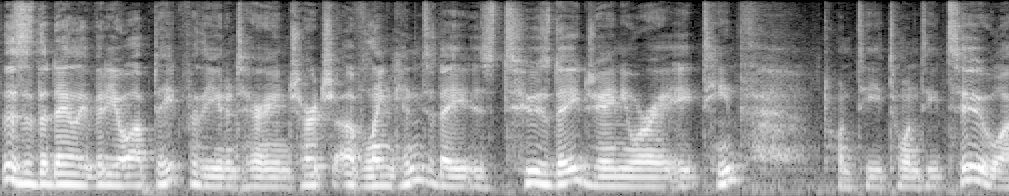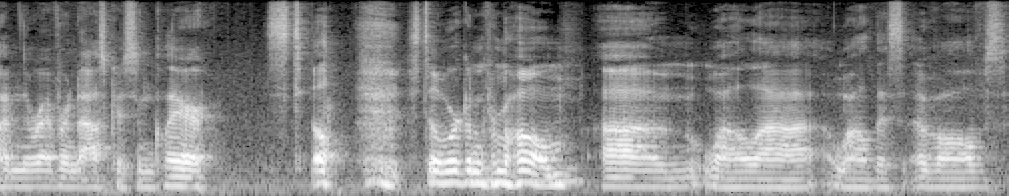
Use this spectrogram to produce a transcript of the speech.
This is the daily video update for the Unitarian Church of Lincoln. Today is Tuesday, January 18th, 2022. I'm the Reverend Oscar Sinclair, still still working from home um, while, uh, while this evolves,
